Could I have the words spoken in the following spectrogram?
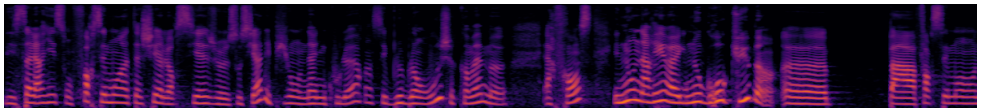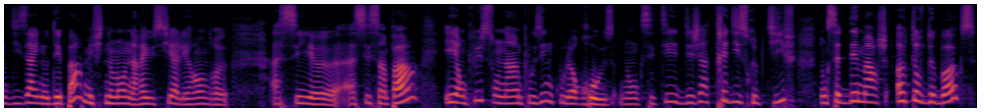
Les salariés sont forcément attachés à leur siège social et puis on a une couleur, hein, c'est bleu, blanc, rouge quand même, euh, Air France. Et nous on arrive avec nos gros cubes. Euh, pas forcément design au départ, mais finalement on a réussi à les rendre assez, assez sympas. Et en plus, on a imposé une couleur rose. Donc c'était déjà très disruptif. Donc cette démarche out of the box,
